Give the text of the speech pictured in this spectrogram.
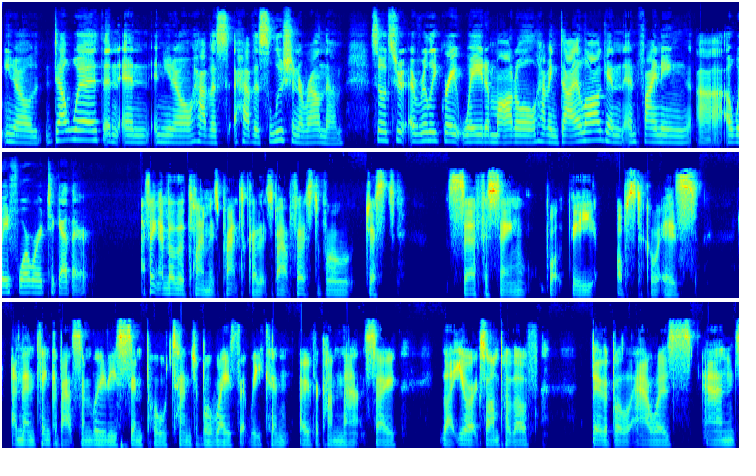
you know, dealt with and and and you know have a have a solution around them. So it's a really great way to model having dialogue and and finding uh, a way forward together. I think a lot of the time it's practical. It's about first of all just surfacing what the obstacle is and then think about some really simple, tangible ways that we can overcome that. So, like your example of billable hours and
